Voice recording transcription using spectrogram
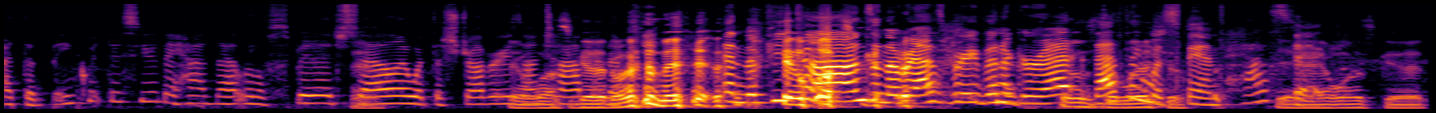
at the banquet this year they had that little spinach salad with the strawberries It on was top good, and, the wasn't it? and the It pecans and the raspberry vinaigrette. It was that thing was fantastic. Yeah, it was good.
